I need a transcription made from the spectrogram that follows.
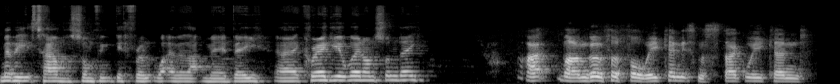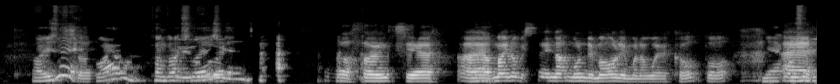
maybe it's time for something different, whatever that may be. Uh, Craig, you win on Sunday. I, well, I'm going for the full weekend. It's my stag weekend. Oh, is it? So, wow! Congratulations. Oh, thanks. Yeah, uh, I might not be saying that Monday morning when I wake up, but yeah. Uh,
